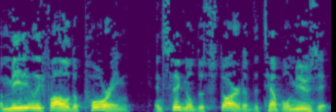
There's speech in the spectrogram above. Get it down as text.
immediately followed the pouring and signaled the start of the temple music.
